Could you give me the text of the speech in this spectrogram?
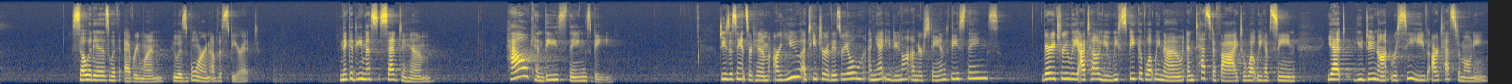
So it is with everyone who is born of the Spirit. Nicodemus said to him, How can these things be? Jesus answered him, Are you a teacher of Israel, and yet you do not understand these things? Very truly, I tell you, we speak of what we know and testify to what we have seen, yet you do not receive our testimony.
